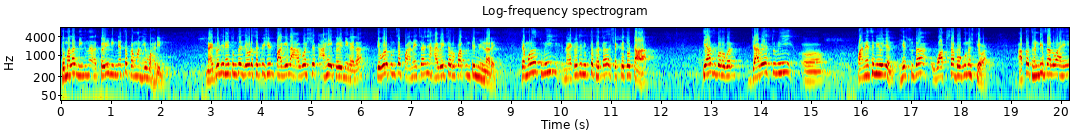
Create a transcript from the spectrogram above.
तुम्हाला निघणं कळी निघण्याचं प्रमाण हे वाढेल. नायट्रोजन हे तुमचं जेवढं सफिशियंट पागेला आवश्यक आहे कळी निघायला तेवढं तुमचं पाण्याच्या आणि हवेच्या रूपातून ते मिळणार आहे. त्यामुळं तुम्ही नायट्रोजनयुक्त खतं शक्यतो टाळा. त्याचबरोबर ज्यावेळेस तुम्ही पाण्याचं नियोजन हे सुद्धा वापसा बघूनच ठेवा. आता थंडी चालू आहे.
